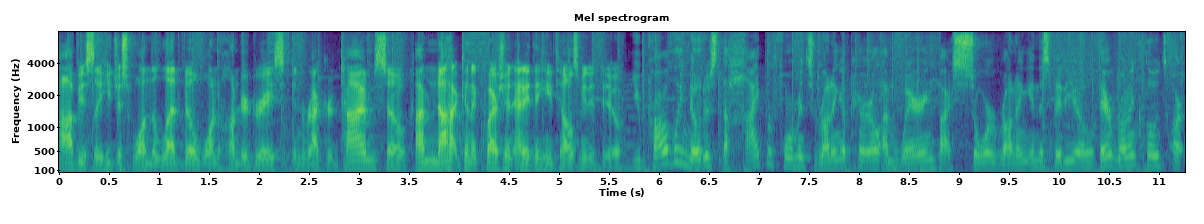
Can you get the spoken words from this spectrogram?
obviously he just won the Leadville 100 race in record time, so I'm not gonna question anything he tells me to do. You probably noticed the high performance running apparel I'm wearing by Soar Running in this video. Their running clothes are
